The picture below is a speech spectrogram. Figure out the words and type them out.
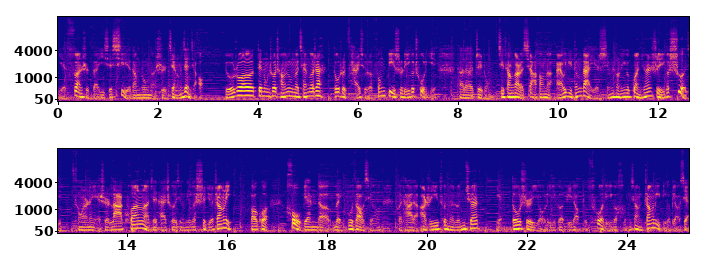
也算是在一些细节当中呢是见棱见角。比如说，电动车常用的前格栅都是采取了封闭式的一个处理，它的这种机舱盖的下方的 LED 灯带也形成了一个贯圈式一个设计，从而呢也是拉宽了这台车型的一个视觉张力。包括后边的尾部造型和它的二十一寸的轮圈，也都是有了一个比较不错的一个横向张力的一个表现。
